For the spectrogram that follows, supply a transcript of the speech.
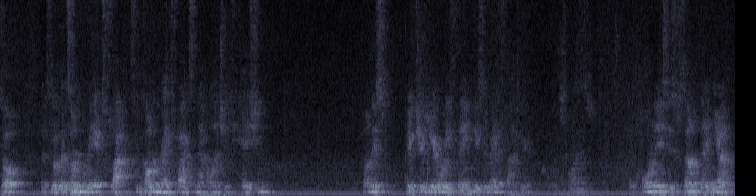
So, let's look at some red flags. We call them red flags in avalanche education. So on this picture here, what do you think is a red flag here? The cornice is something, yeah?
